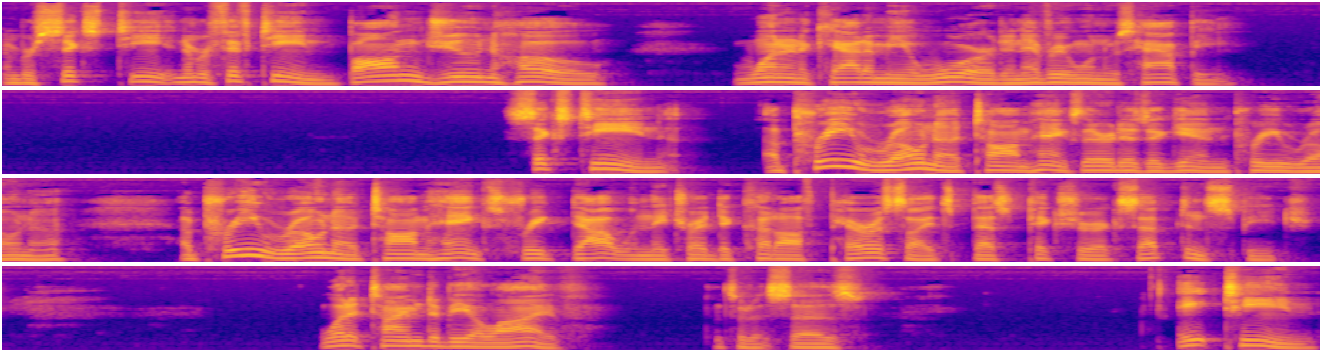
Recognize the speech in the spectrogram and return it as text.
Number 16, number 15, Bong Joon Ho won an Academy Award and everyone was happy. 16, a pre Rona Tom Hanks, there it is again, pre Rona. A pre Rona Tom Hanks freaked out when they tried to cut off Parasite's Best Picture acceptance speech. What a time to be alive. That's what it says. 18.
